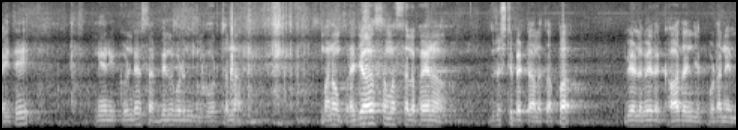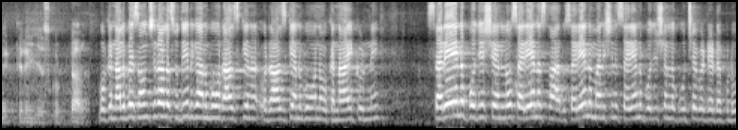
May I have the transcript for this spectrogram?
అయితే నేను ఇక్కడుండే సభ్యులను కూడా మిమ్మల్ని కోరుతున్నా. మనం ప్రజా సమస్యలపైన దృష్టి పెట్టాలి తప్ప వీళ్ళ మీద కాదని చెప్పి కూడా నేను మీకు తెలియజేసుకుంటున్నాను. ఒక నలభై సంవత్సరాల సుదీర్ఘ అనుభవం రాజకీయ రాజకీయ అనుభవం ఉన్న ఒక నాయకుడిని సరైన పొజిషన్లో సరైన సరైన మనిషిని సరైన పొజిషన్లో కూర్చోబెట్టేటప్పుడు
